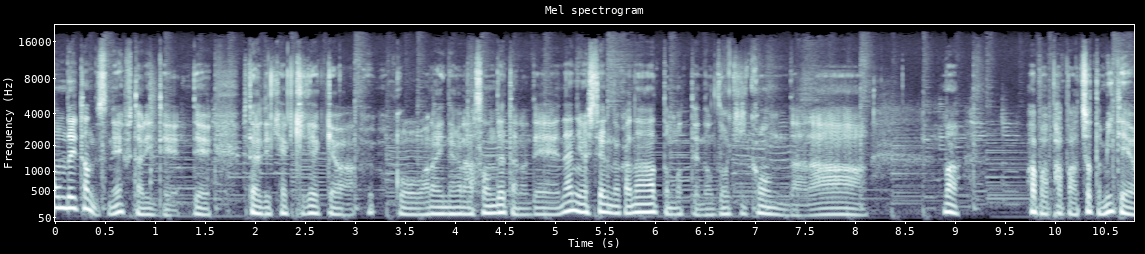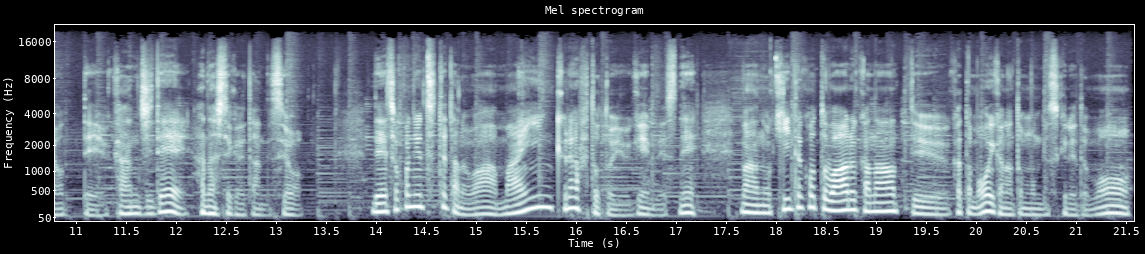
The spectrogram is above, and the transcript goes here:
遊んでいたんですね、2人で。で、2人でキャッキャキャッキャこう笑いながら遊んでたので、何をしてるのかなと思って覗き込んだら、まあ、パパパパちょっと見てよっていう感じで話してくれたんですよ。で、そこに映ってたのは、マインクラフトというゲームですね。まあ、あの、聞いたことはあるかなっていう方も多いかなと思うんですけれども、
